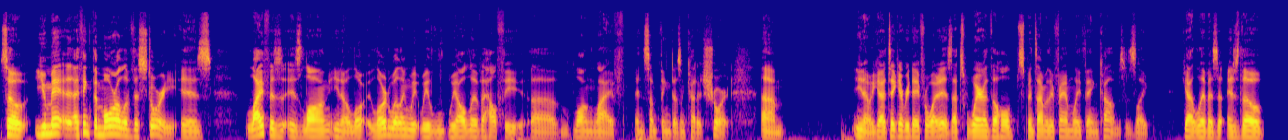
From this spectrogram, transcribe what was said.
so you may. I think the moral of this story is. Life is, is long, you know. Lord, Lord willing, we, we we all live a healthy, uh, long life, and something doesn't cut it short. Um, you know, you got to take every day for what it is. That's where the whole spend time with your family thing comes. Is like you got to live as as though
